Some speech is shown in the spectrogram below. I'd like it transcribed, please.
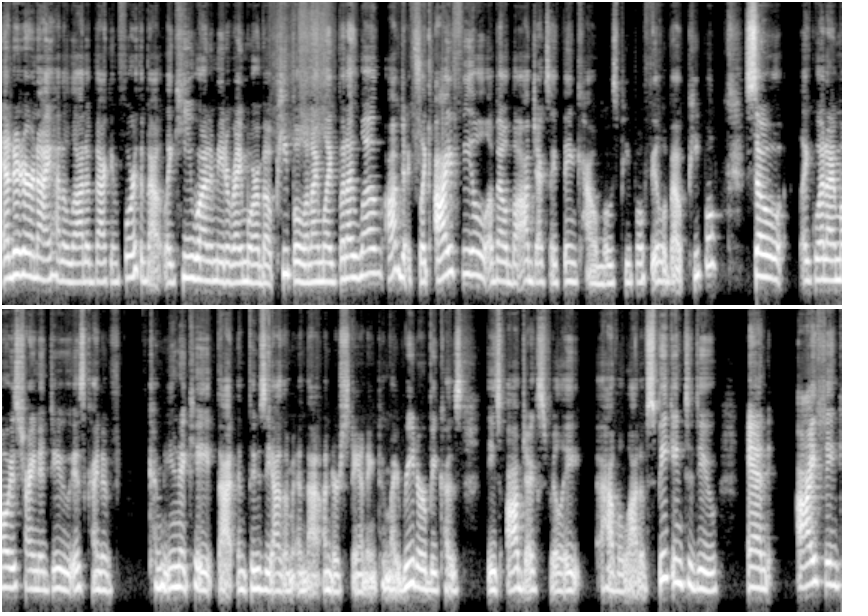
editor and I had a lot of back and forth about. Like, he wanted me to write more about people. And I'm like, but I love objects. Like, I feel about the objects, I think, how most people feel about people. So, like, what I'm always trying to do is kind of communicate that enthusiasm and that understanding to my reader because these objects really have a lot of speaking to do. And I think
